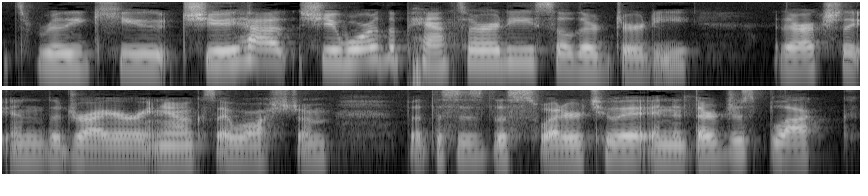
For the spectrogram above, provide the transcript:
It's really cute. She had she wore the pants already, so they're dirty. They're actually in the dryer right now because I washed them. but this is the sweater to it, and they're just black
